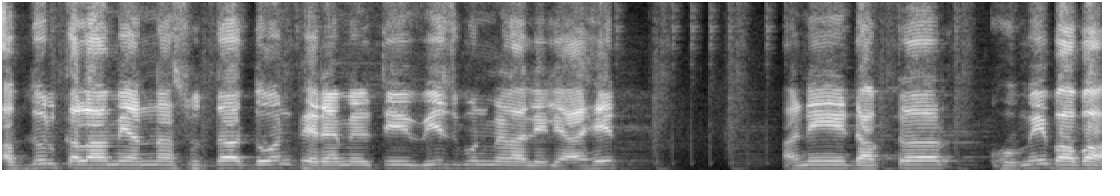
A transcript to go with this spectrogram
अब्दुल कलाम यांना सुद्धा दोन फेऱ्या मिळते वीस गुण मिळालेले आहेत. आणि डॉक्टर होमी बाबा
